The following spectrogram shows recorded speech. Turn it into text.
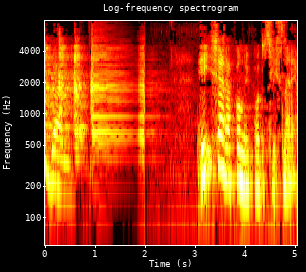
Ponnypodden! Hej kära ponnypoddslyssnare.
